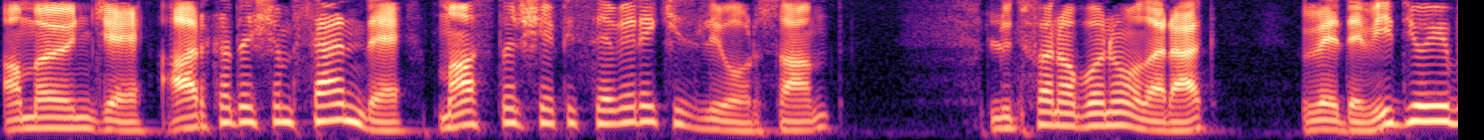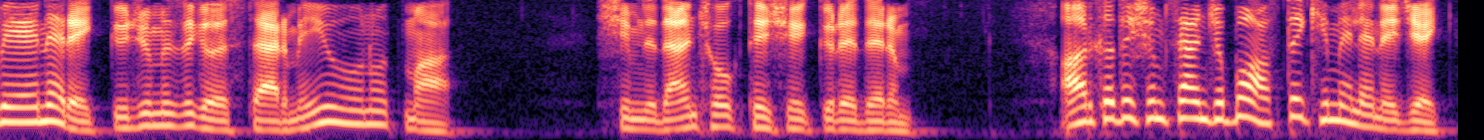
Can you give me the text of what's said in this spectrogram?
Ama önce arkadaşım sen de Masterchef'i severek izliyorsan lütfen abone olarak ve de videoyu beğenerek gücümüzü göstermeyi unutma. Şimdiden çok teşekkür ederim. Arkadaşım sence bu hafta kim elenecek?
